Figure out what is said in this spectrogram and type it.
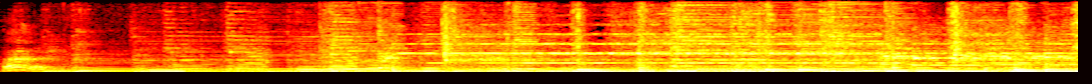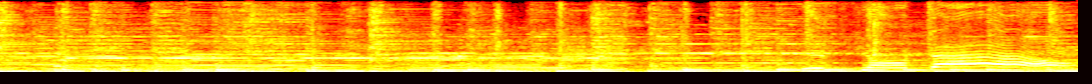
här är den. If you're down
